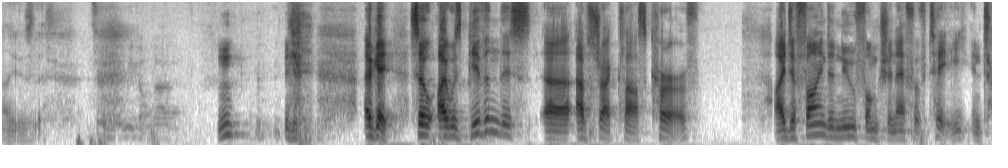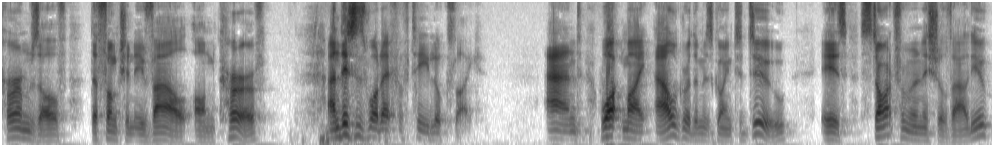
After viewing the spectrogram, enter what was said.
I'll use this. Hmm? okay, so I was given this uh, abstract class curve. I defined a new function f of t in terms of the function eval on curve. And this is what f of t looks like. And what my algorithm is going to do is start from an initial value,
